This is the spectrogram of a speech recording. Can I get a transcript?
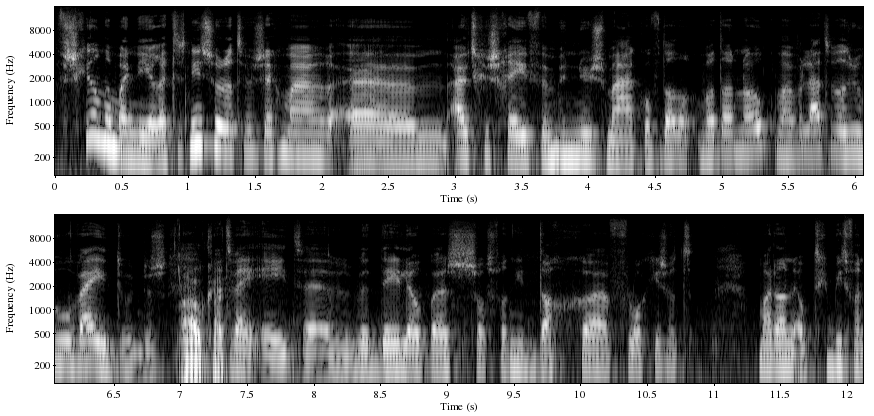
Verschillende manieren. Het is niet zo dat we zeg maar ehm, uitgeschreven menus maken of dat, wat dan ook. Maar we laten wel zien hoe wij het doen. Dus Ah, wat wij eten. We delen ook wel eens een soort van die dagvlogjes. wat maar dan op het gebied van,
